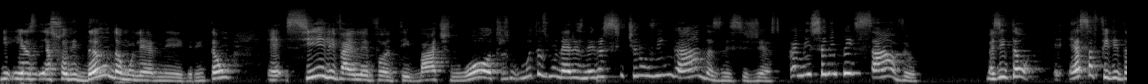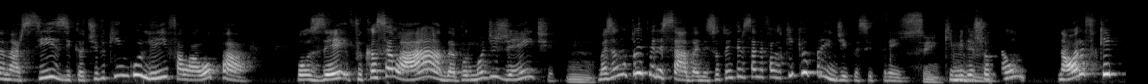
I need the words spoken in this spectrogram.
E, e, a, e, a, solidão da mulher negra. Então, é, se ele vai levanta e bate no outro, muitas mulheres negras se sentiram vingadas nesse gesto. Para mim, isso era impensável. Mas então, essa ferida narcísica, eu tive que engolir, falar: opa, posei, fui cancelada por um monte de gente. Hum. Mas eu não estou interessada nisso, eu estou interessada em falar o que, que eu aprendi com esse trem Sim. que me uhum. deixou tão. Na hora eu fiquei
